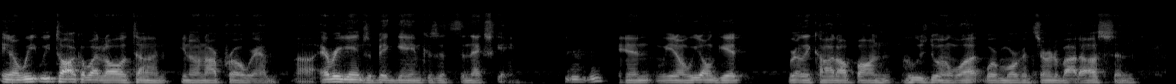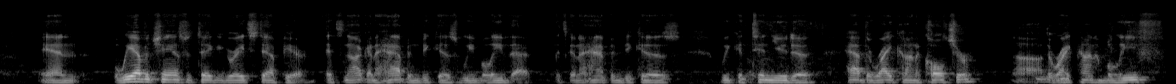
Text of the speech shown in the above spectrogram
you know, we we talk about it all the time. You know, in our program, uh, every game's a big game because it's the next game, mm-hmm. and you know, we don't get really caught up on who's doing what. We're more concerned about us and and we have a chance to take a great step here. It's not going to happen because we believe that. It's going to happen because we continue to have the right kind of culture, uh, the mm-hmm. right kind of belief,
